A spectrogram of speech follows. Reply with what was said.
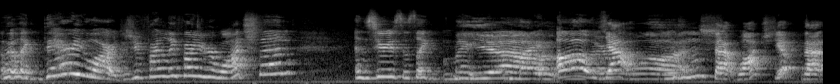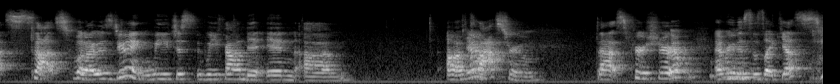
and they're like, "There you are! Did you finally find your watch then?" And Sirius is like, "My Yeah, my oh yeah, watch. mhm, that watch. Yep, that's that's what I was doing. We just we found it in um a Yeah. classroom. That's for sure." Yep. And Remus is like, "Yes,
